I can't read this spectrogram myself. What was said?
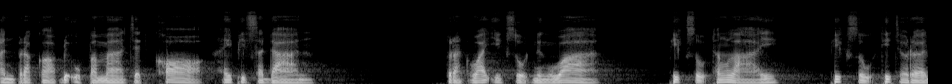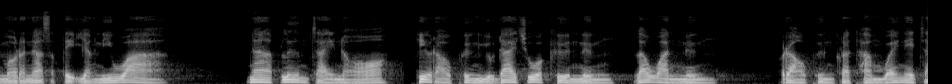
อันประกอบด้วยอุปมาเจ็ดข้อให้พิสดารตรัสไว้อีกสูตรหนึ่งว่า ภิกษุทั้งหลาย ภิกษุที่เจริญมรณสติอย่างนี้ว่า น่าปลื้มใจหนอที่เราพึงอยู่ได้ชั่วคืนหนึ่งและวันหนึ่ง เราพึงกระทำไว้ในใจ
